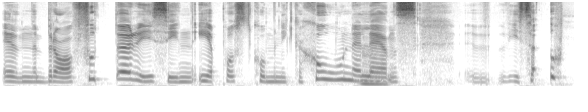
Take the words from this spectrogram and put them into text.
en bra futter i sin e-postkommunikation eller Mm. ens eh, visa upp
